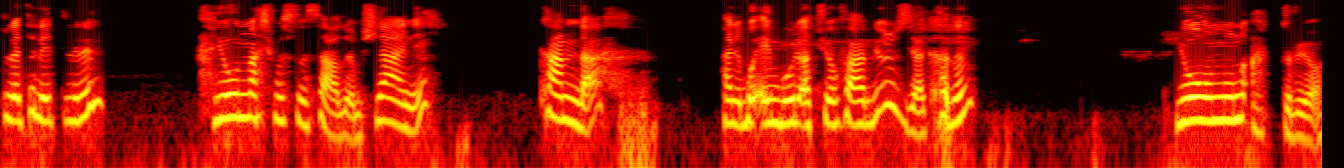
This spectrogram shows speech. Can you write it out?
plateletlerin yoğunlaşmasını sağlıyormuş. Yani kanda hani bu emboli atıyor falan diyoruz ya kanın yoğunluğunu arttırıyor.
